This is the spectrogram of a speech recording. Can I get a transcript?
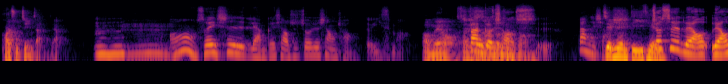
快速进展这样。嗯哼。哦，所以是两个小时之后就上床的意思吗？哦，没有，半个小时。半个小时。见面第一天就是聊聊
